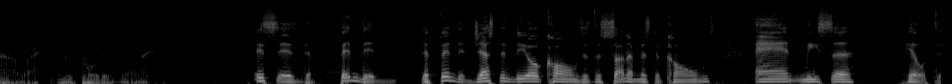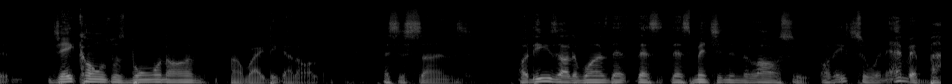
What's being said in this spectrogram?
All right, let me pull this down. Like it says defended defended Justin Dior Combs is the son of Mr. Combs and Misa Hylton. Jay Combs was born on. All right, they got all of them. That's his sons. Or these are the ones that that's that's mentioned in the lawsuit. Or they suing everybody.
